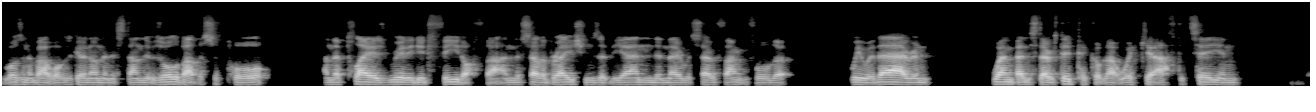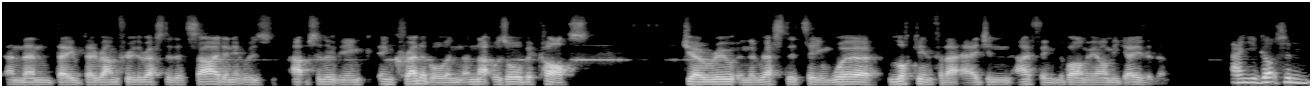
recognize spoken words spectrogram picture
It wasn't about what was going on in the stands. It was all about the support. And the players really did feed off that and the celebrations at the end. And they were so thankful that we were there. And when Ben Stokes did pick up that wicket after tea and and then they they ran through the rest of the side, and it was absolutely in, incredible. And and that was all because Joe Root and the rest of the team were looking for that edge, and I think the Barmy Army gave it them. And you've got some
